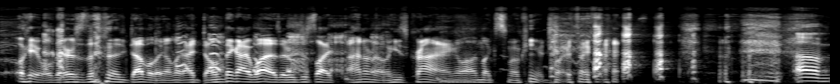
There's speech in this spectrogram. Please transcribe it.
Okay, well, there's the, the devil thing. I'm like, I don't think I was. It was just like, I don't know. He's crying while I'm like smoking a joint with my friend. um,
